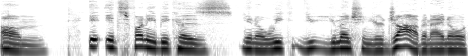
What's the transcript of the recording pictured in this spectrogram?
Um, it, it's funny because you know we you, you mentioned your job and i know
